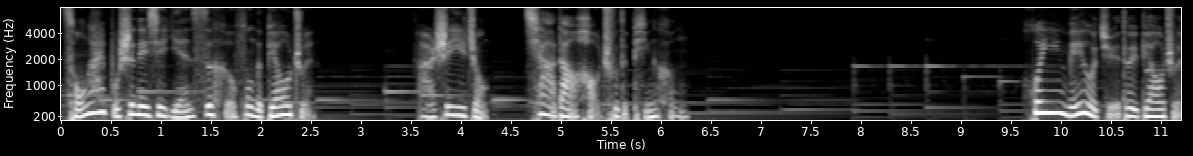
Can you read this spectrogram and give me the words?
从来不是那些严丝合缝的标准，而是一种恰到好处的平衡。婚姻没有绝对标准，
